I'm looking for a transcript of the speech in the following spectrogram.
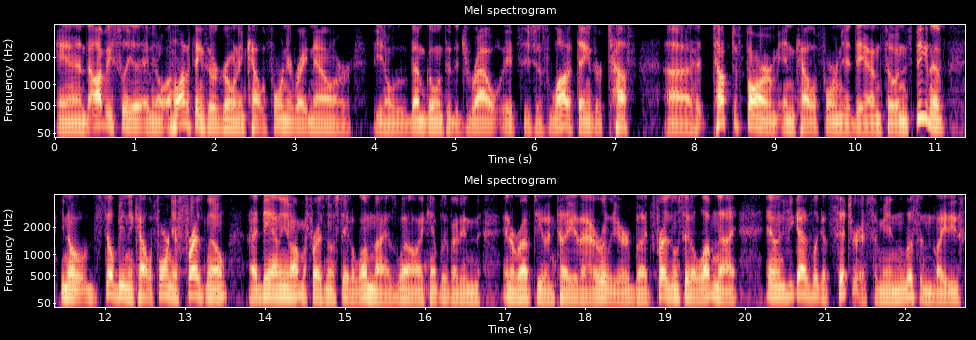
And obviously, you know, a lot of things that are growing in California right now are, you know, them going through the drought. It's, it's just a lot of things are tough uh, tough to farm in California, Dan. So, and speaking of, you know, still being in California, Fresno, uh, Dan, you know, I'm a Fresno State alumni as well. I can't believe I didn't interrupt you and tell you that earlier, but Fresno State alumni. And if you guys look at citrus, I mean, listen, ladies,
